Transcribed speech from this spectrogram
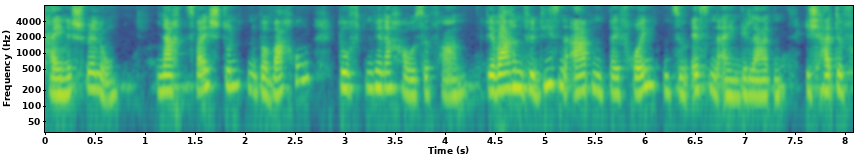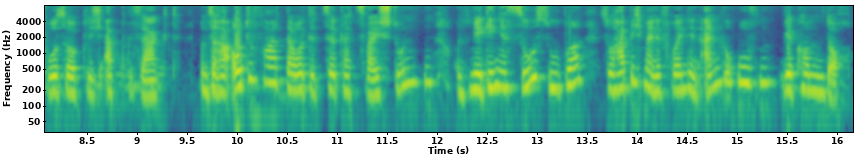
keine Schwellung. Nach zwei Stunden Überwachung durften wir nach Hause fahren. Wir waren für diesen Abend bei Freunden zum Essen eingeladen. Ich hatte vorsorglich abgesagt. Unsere Autofahrt dauerte circa zwei Stunden und mir ging es so super, so habe ich meine Freundin angerufen, wir kommen doch.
